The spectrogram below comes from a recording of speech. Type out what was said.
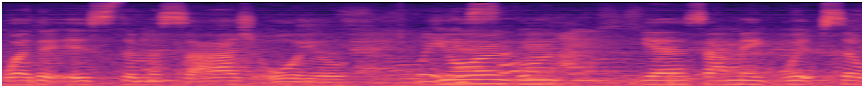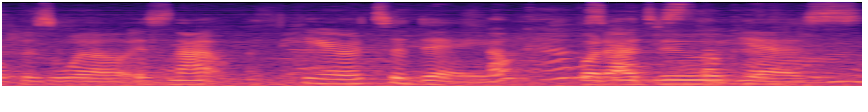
whether it's the massage oil, Wait, you're going. Yes, I make whip soap as well. It's not here today, okay, but I do. Okay. Yes.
